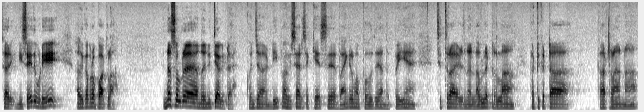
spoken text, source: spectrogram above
சரி நீ செய்து முடி. அதுக்கப்புறம் பார்க்கலாம் என்ன சொல்கிற அந்த நித்யா கிட்ட? கொஞ்சம் டீப்பாக விசாரித்த கேஸு பயங்கரமாக போகுது. அந்த பையன் சித்ரா எழுதின லவ் லெட்டர்லாம் கட்டுக்கட்டாக காட்டுறான்னா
